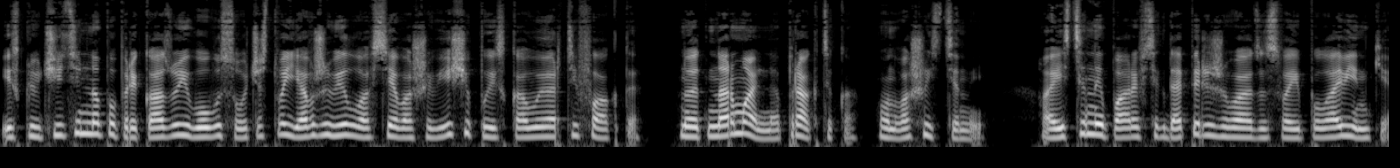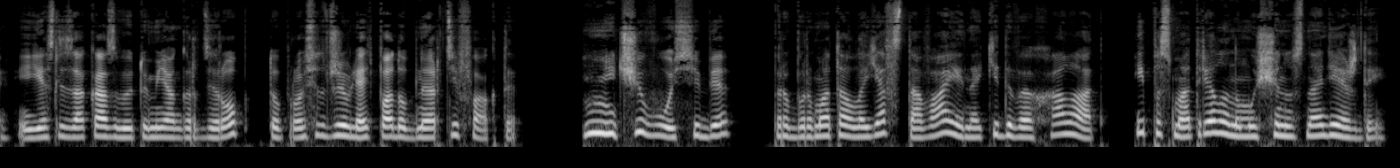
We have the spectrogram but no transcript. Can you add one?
«Исключительно по приказу его высочества я вживил во все ваши вещи поисковые артефакты. Но это нормальная практика, он ваш истинный. А истинные пары всегда переживают за свои половинки, и если заказывают у меня гардероб, то просят вживлять подобные артефакты». «Ничего себе!» — пробормотала я, вставая и накидывая халат, и посмотрела на мужчину с надеждой.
